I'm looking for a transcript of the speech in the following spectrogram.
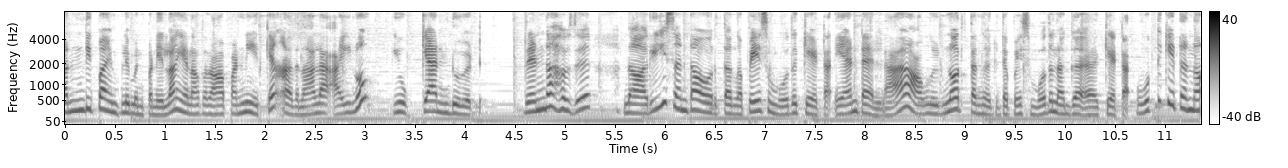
கண்டிப்பாக இம்ப்ளிமெண்ட் பண்ணிடலாம். எனக்கு நான் பண்ணியிருக்கேன். அதனால் I know you can do it ரெண்டாவது நான் ரீசெண்டாக ஒருத்தங்க பேசும்போது கேட்டேன். என்கிட்ட இல்லை அவங்க இன்னொருத்தங்க கிட்ட பேசும்போது நான் க- கேட்டேன். ஒட்டு கேட்டேன்னா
